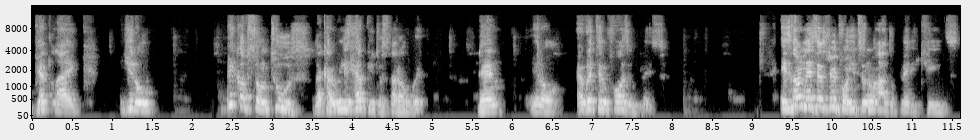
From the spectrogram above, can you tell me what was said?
get like, you know, pick up some tools that can really help you to start up with. Then, you know, everything falls in place. It's not necessary for you to know how to play the keys.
